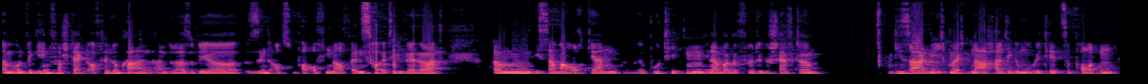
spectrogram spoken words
Ähm, und wir gehen verstärkt auf den lokalen Handel. Also wir sind auch super offen, auch wenn es heute wer hört. Ähm, ich sage mal auch gern Boutiquen, inhabergeführte Geschäfte, die sagen, ich möchte nachhaltige Mobilität supporten.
